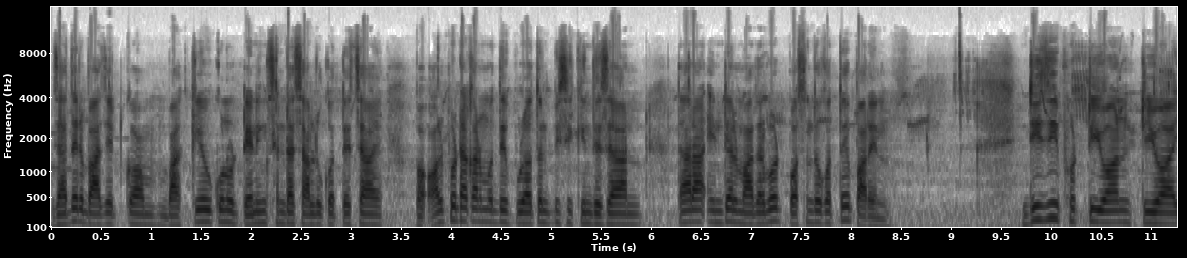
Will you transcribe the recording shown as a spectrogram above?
যাদের বাজেট কম বা কেউ কোনো ট্রেনিং সেন্টার চালু করতে চায় বা অল্প টাকার মধ্যে পুরাতন পিসি কিনতে চান, তারা ইন্টেল মাদারবোর্ড পছন্দ করতে পারেন। DG forty one TY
